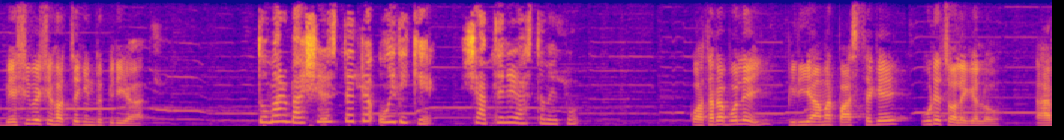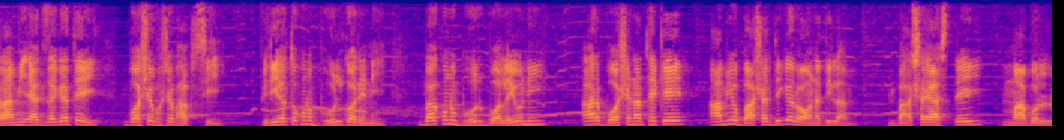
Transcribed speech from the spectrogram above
বেশি বেশি হচ্ছে কিন্তু প্রিয়া। তোমার বাসের রাস্তাটা ওইদিকে সাবধানে রাস্তা মেপো। কথাটা বলেই প্রিয়া আমার পাশ থেকে উঠে চলে গেল। আর আমি এক জায়গাতেই বসে বসে ভাবছি প্রিয়া তো কোনো ভুল করেনি বা কোনো ভুল বলেও নি আর বসে না থেকে আমিও বাসার দিকে রওনা দিলাম। বাসায় আসতেই মা বলল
